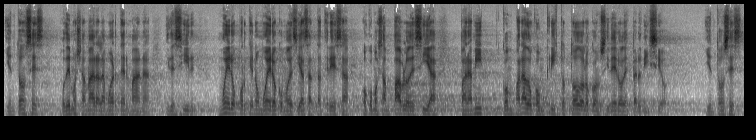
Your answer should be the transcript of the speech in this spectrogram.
Y entonces podemos llamar a la muerte hermana y decir, muero porque no muero, como decía Santa Teresa, o como San Pablo decía, para mí, comparado con Cristo, todo lo considero desperdicio. Y entonces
